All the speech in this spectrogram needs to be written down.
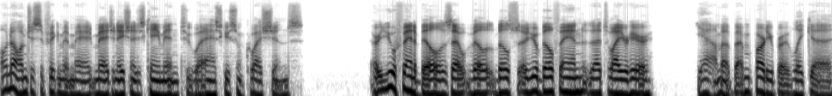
Oh no, I'm just a figment of my imagination. I just came in to uh, ask you some questions. Are you a fan of Bill? Is that Bill? Bill's? Are you a Bill fan? That's why you're here. Yeah, I'm a. I'm a part of your. Like, uh,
